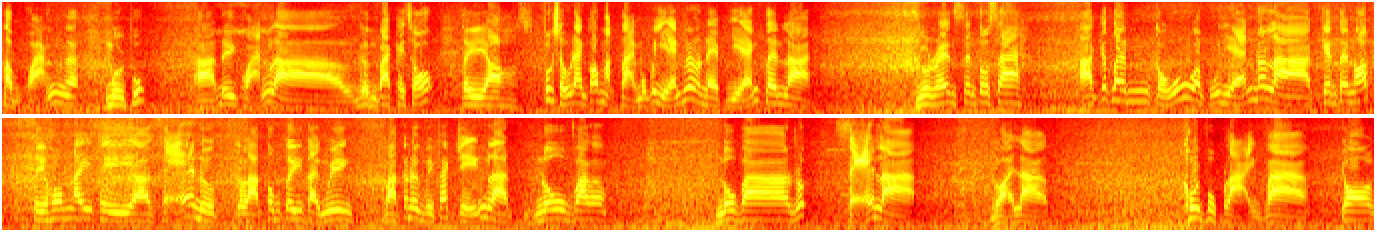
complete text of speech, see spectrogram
tầm khoảng à, 10 phút à, đi khoảng là gần ba cây số. Thì à, Phước Sửu đang có mặt tại một cái dự án rất là đẹp dự án tên là Grand Sentosa. À, cái tên cũ của dự án đó là Kentenot. Thì hôm nay thì à, sẽ được là công ty tài nguyên và cái đơn vị phát triển là Nova Nova Group sẽ là gọi là khôi phục lại và cho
